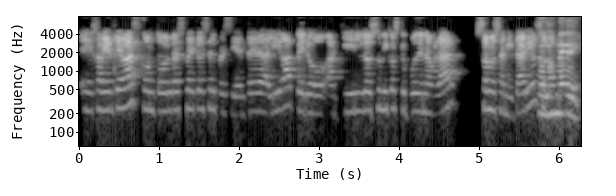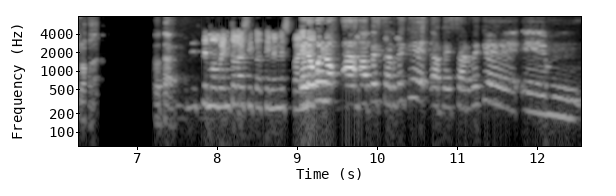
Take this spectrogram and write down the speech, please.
eh, Javier Tebas, con todo el respeto, es el presidente de la liga, pero aquí los únicos que pueden hablar son los sanitarios. Son los médicos. Total. En este momento la situación en España. Pero bueno, a, pesar de que, a pesar de que em,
